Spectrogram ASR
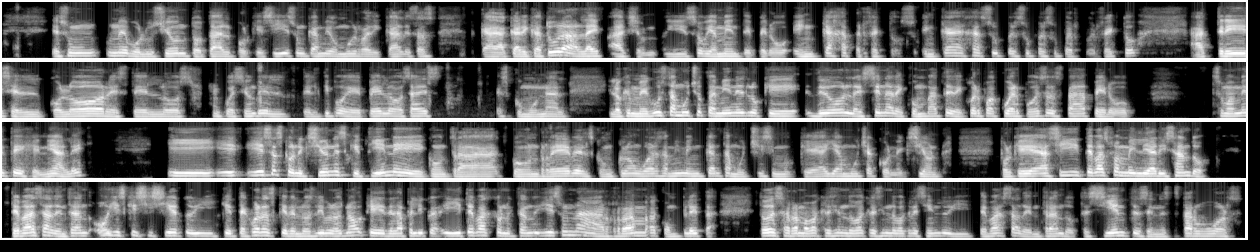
es un- una evolución total, porque sí es un cambio muy radical. Estás ca- caricatura a live action, y eso obviamente, pero encaja perfecto, s- encaja súper, súper, súper perfecto. Actriz, el color, este, los, en cuestión del, del tipo de pelo, o sea, es, es comunal. Lo que me gusta mucho también es lo que dio la escena de combate de cuerpo a cuerpo, eso está, pero sumamente genial, ¿eh? Y, esas conexiones que tiene contra, con Rebels, con Clone Wars, a mí me encanta muchísimo que haya mucha conexión, porque así te vas familiarizando, te vas adentrando, oye, es que sí es cierto, y que te acuerdas que de los libros, no, que de la película, y te vas conectando, y es una rama completa. Toda esa rama va creciendo, va creciendo, va creciendo, y te vas adentrando, te sientes en Star Wars.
